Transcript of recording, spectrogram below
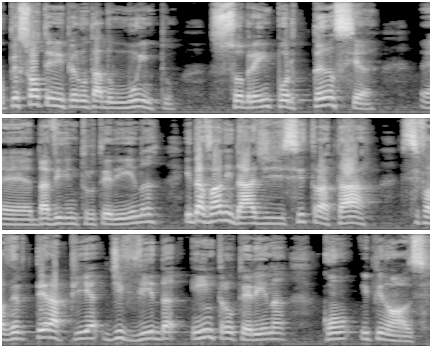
O pessoal tem me perguntado muito sobre a importância é, da vida intrauterina e da validade de se tratar, de se fazer terapia de vida intrauterina com hipnose.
